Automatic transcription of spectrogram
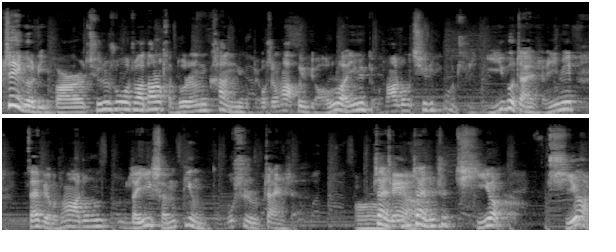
这个里边儿其实说实话，当时很多人看那个北欧神话会比较乱，因为北欧神话中其实不止一个战神，因为在北欧神话中，雷神并不是战神，战哦这样神战神是提尔，提尔，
